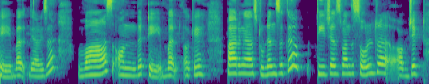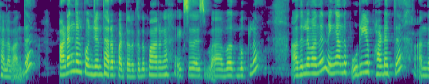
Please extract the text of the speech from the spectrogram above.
table there is a vase on the table okay பாருங்கள் ஸ்டூடெண்ட்ஸுக்கு டீச்சர்ஸ் வந்து சொல்கிற ஆப்ஜெக்டில் வந்து படங்கள் கொஞ்சம் தரப்பட்டிருக்குது. பாருங்கள் எக்ஸசைஸ் ஒர்க் புக்கில் அதில் வந்து நீங்கள் அந்த உரிய படத்தை அந்த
